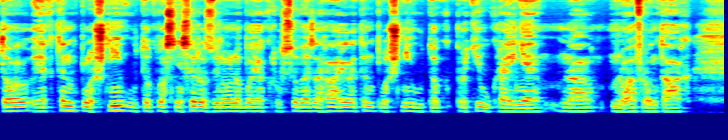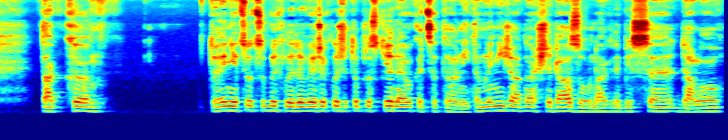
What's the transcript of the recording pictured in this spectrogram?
to, jak ten plošný útok vlastně se rozvinul, nebo jak Rusové zahájili ten plošný útok proti Ukrajině na mnoha frontách, tak eh, to je něco, co bych lidově řekl, že to prostě je neokecatelný. Tam není žádná šedá zóna, kde by se dalo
